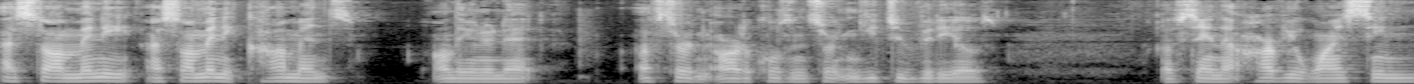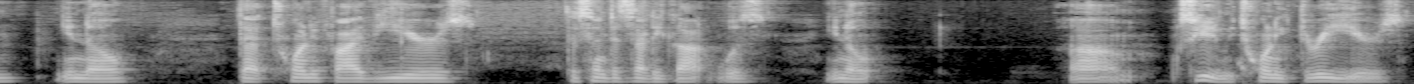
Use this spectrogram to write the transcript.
I saw many, I saw many comments on the internet of certain articles and certain YouTube videos of saying that Harvey Weinstein, you know, that 25 years, the sentence that he got was you know, um, excuse me, 23 years,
